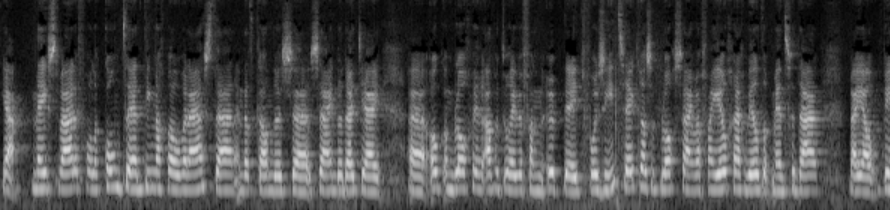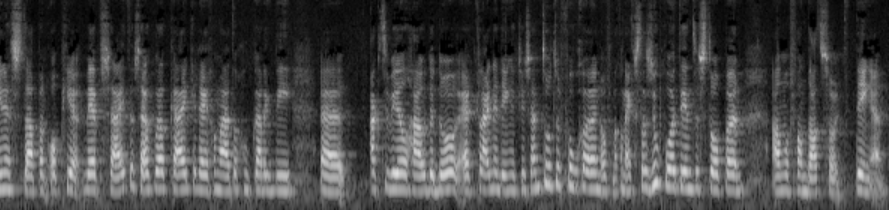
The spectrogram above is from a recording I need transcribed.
ja, meest waardevolle content, die mag bovenaan staan. En dat kan dus uh, zijn doordat jij ook een blog weer af en toe even van een update voorziet. Zeker als het blogs zijn waarvan je heel graag wilt dat mensen daar bij jou binnenstappen op je website. Dan zou ik wel kijken regelmatig hoe kan ik die actueel houden door er kleine dingetjes aan toe te voegen of nog een extra zoekwoord in te stoppen. Allemaal van dat soort dingen.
